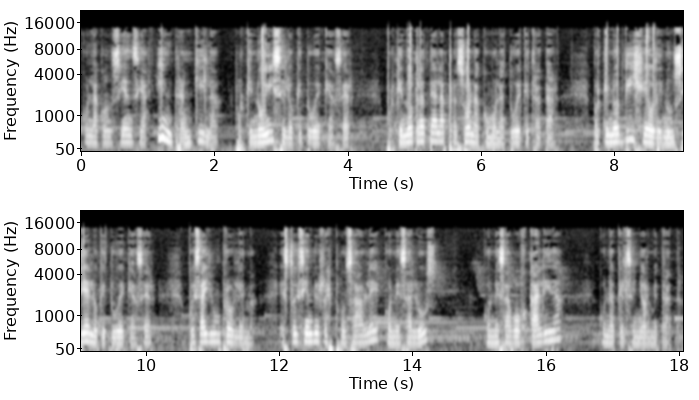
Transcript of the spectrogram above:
con la conciencia intranquila porque no hice lo que tuve que hacer, porque no traté a la persona como la tuve que tratar, porque no dije o denuncié lo que tuve que hacer, pues hay un problema. Estoy siendo irresponsable con esa luz con esa voz cálida con la que el Señor me trata.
